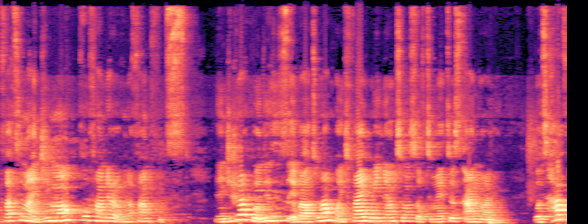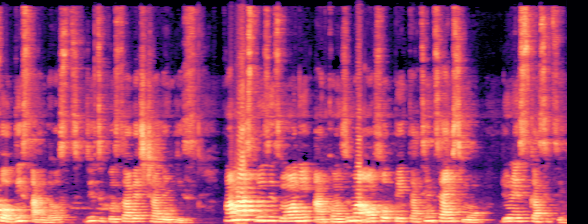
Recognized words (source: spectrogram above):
Fatima Jimo, co-founder of Northern Foods. Nigeria produces about 1.5 million tons of tomatoes annually, but half of these are lost due to post-harvest challenges. Farmers lose money and consumers also pay 13 times more during scarcity.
